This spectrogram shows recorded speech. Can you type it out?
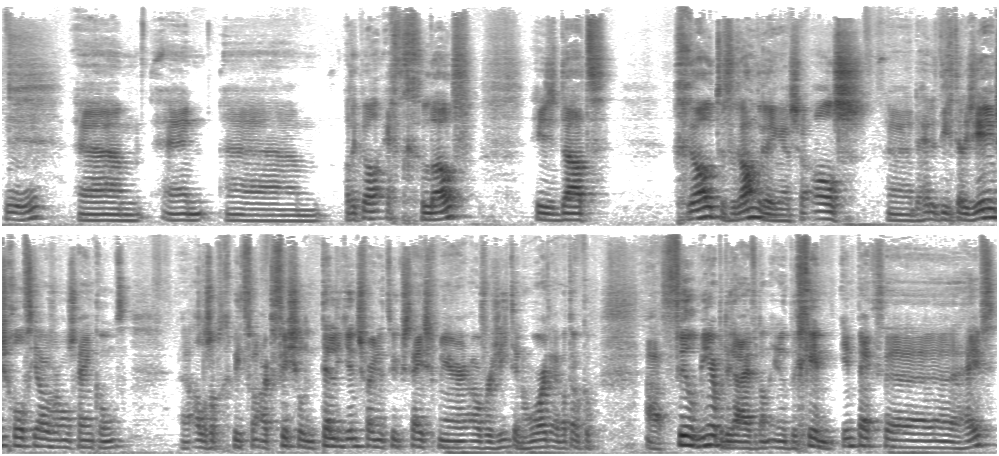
Mm -hmm. Um, en um, wat ik wel echt geloof, is dat grote veranderingen, zoals uh, de hele digitaliseringsgolf die over ons heen komt, uh, alles op het gebied van artificial intelligence, waar je natuurlijk steeds meer over ziet en hoort, en wat ook op nou, veel meer bedrijven dan in het begin impact uh, heeft.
